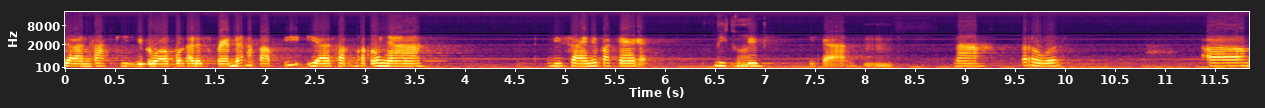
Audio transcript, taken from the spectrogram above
jalan kaki gitu, walaupun ada sepeda, tapi ya satu-satunya bisa ini pakai Bikon. bis, kan. Mm-mm. Nah, terus em,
